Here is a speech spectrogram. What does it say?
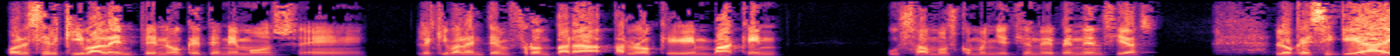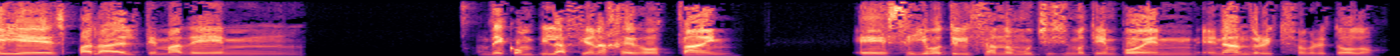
cuál es el equivalente, ¿no? Que tenemos, eh, el equivalente en front para, para lo que en backend usamos como inyección de dependencias. Lo que sí que hay es para el tema de, mm, de compilación ahead of time, eh, se lleva utilizando muchísimo tiempo en, en Android sobre todo.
